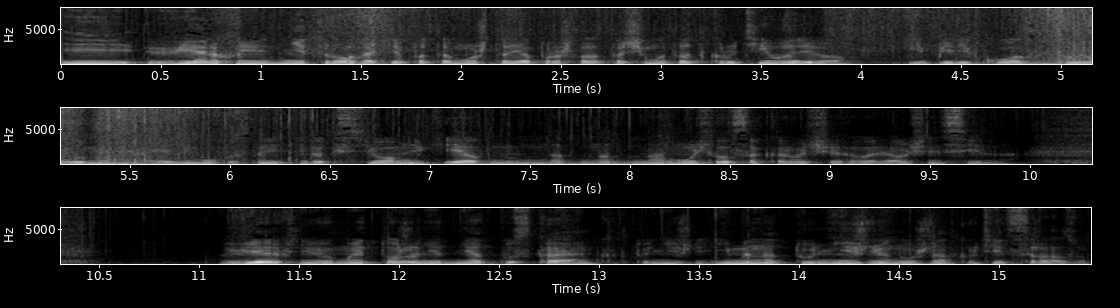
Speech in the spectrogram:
И верхнюю не трогайте, потому что я в прошлый раз почему-то открутил ее, и перекос был у меня. Я не мог установить никак съемник, я ну, намучился, короче говоря, очень сильно. Верхнюю мы тоже не, не отпускаем, как ту нижнюю. Именно ту нижнюю нужно открутить сразу.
